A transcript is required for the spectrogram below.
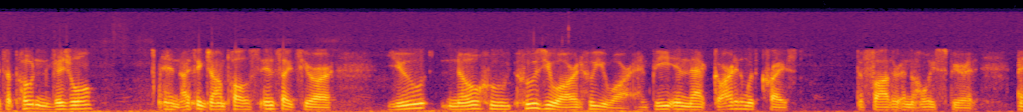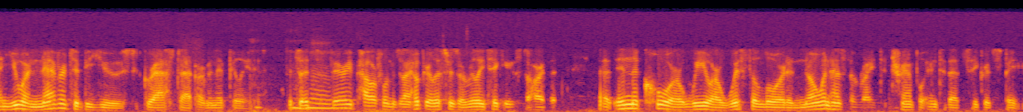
it's a potent visual and I think John Paul's insights here are you know who whose you are and who you are and be in that garden with Christ the Father and the Holy Spirit. And you are never to be used grasped at or manipulated. It's, mm-hmm. a, it's a very powerful image and I hope your listeners are really taking this to heart that that in the core we are with the Lord and no one has the right to trample into that sacred space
